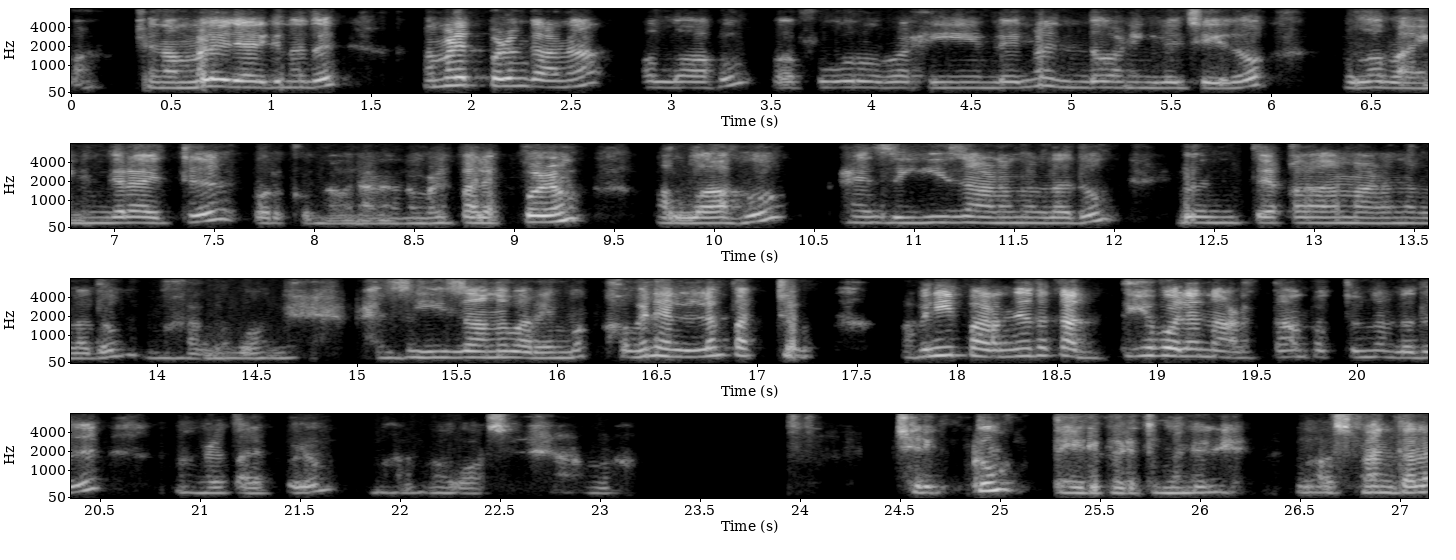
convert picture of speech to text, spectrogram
പക്ഷെ നമ്മൾ വിചാരിക്കുന്നത് നമ്മൾ എപ്പോഴും കാണാം അള്ളാഹു ഗഫൂർ റഹീം. നിങ്ങൾ എന്തോ ആണെങ്കിലും ചെയ്തോ അള്ളാഹ് ഭയങ്കരമായിട്ട് ഓർക്കുന്നവനാണ് നമ്മൾ പലപ്പോഴും അള്ളാഹു ഹസീസ് ആണെന്നുള്ളതും ആണെന്നുള്ളതും മറന്നു പോകുന്നു ഹസീസ എന്ന് പറയുമ്പോൾ അവനെല്ലാം പറ്റും. അവൻ ഈ പറഞ്ഞതൊക്കെ അതേപോലെ നടത്താൻ പറ്റും എന്നുള്ളത് നമ്മൾ പലപ്പോഴും മറന്നു പോകാം ശരിക്കും പേടിപ്പെടുത്തുന്നുണ്ട് തല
